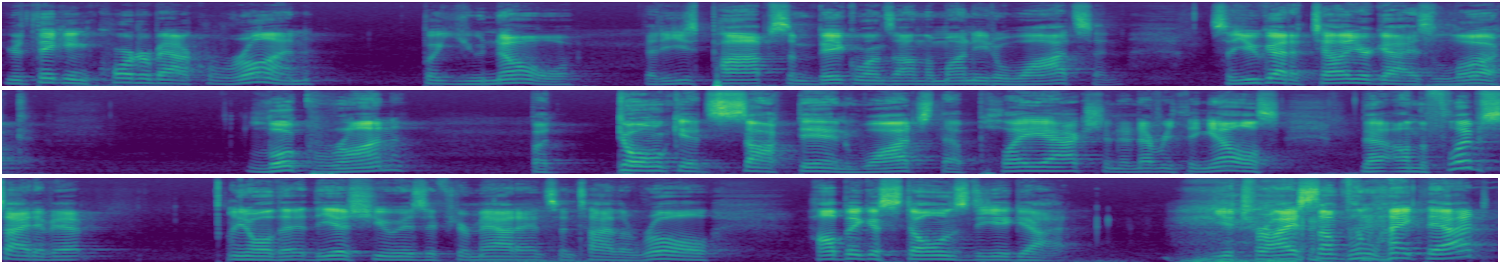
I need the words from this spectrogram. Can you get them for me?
you're thinking quarterback run but you know that he's popped some big ones on the money to Watson. So you got to tell your guys, look, look, run, but don't get sucked in. Watch that play action and everything else. That on the flip side of it, you know, the, the issue is if you're Matt Entz and Tyler Roehl, how big of stones do you got? You try something like that,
